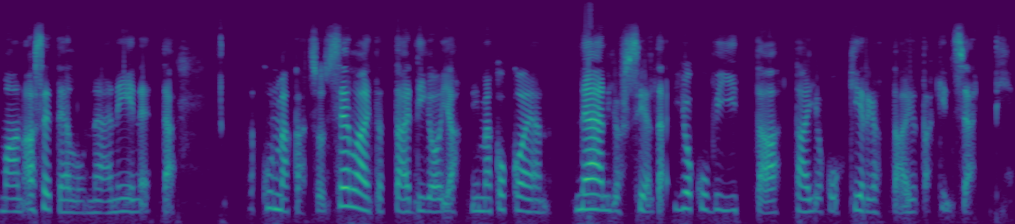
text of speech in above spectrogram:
mä oon asetellut nämä niin, että kun mä katson selaita tai dioja, niin mä koko ajan näen, jos sieltä joku viittaa tai joku kirjoittaa jotakin chattiin.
